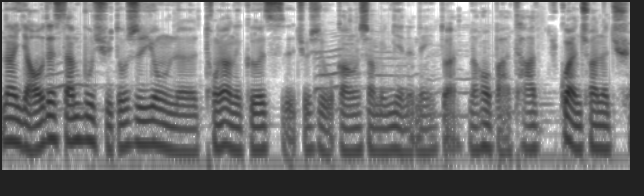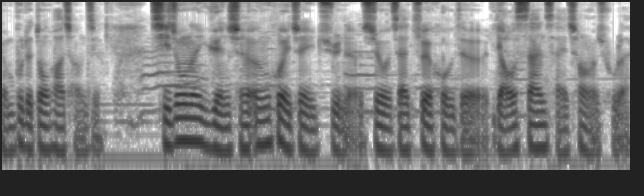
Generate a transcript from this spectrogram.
那瑶的三部曲都是用了同样的歌词，就是我刚刚上面念的那一段，然后把它贯穿了全部的动画场景。其中呢，“远神恩惠”这一句呢，只有在最后的瑶三才唱了出来。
